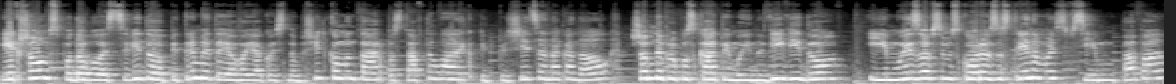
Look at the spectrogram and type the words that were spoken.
Якщо вам сподобалось це відео, підтримайте його якось, напишіть коментар, поставте лайк, підпишіться на канал, щоб не пропускати мої нові відео. І ми зовсім скоро зустрінемось. Всім па-па!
